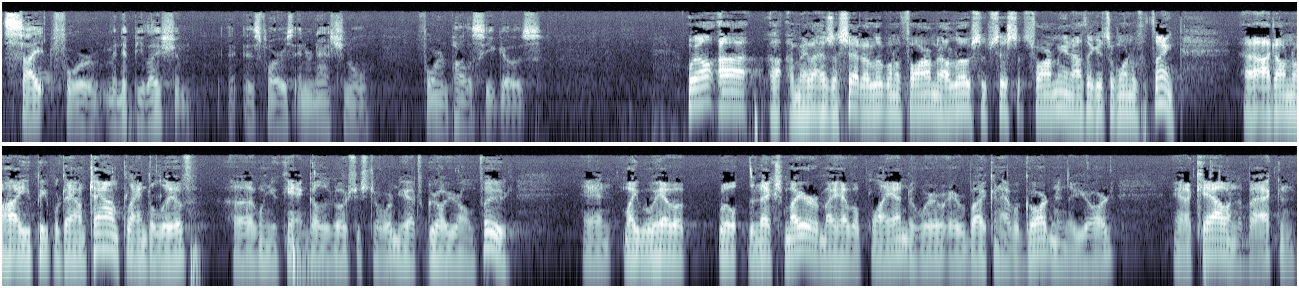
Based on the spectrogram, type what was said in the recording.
site for manipulation as far as international foreign policy goes. Well, uh, I mean, as I said, I live on a farm and I love subsistence farming, and I think it's a wonderful thing. Uh, I don't know how you people downtown plan to live uh, when you can't go to the grocery store and you have to grow your own food. And maybe we have a well, the next mayor may have a plan to where everybody can have a garden in their yard and a cow in the back and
